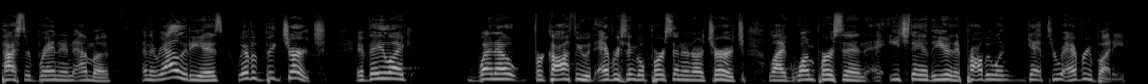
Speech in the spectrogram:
Pastor Brandon and Emma. And the reality is, we have a big church. If they like went out for coffee with every single person in our church, like one person each day of the year, they probably wouldn't get through everybody.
